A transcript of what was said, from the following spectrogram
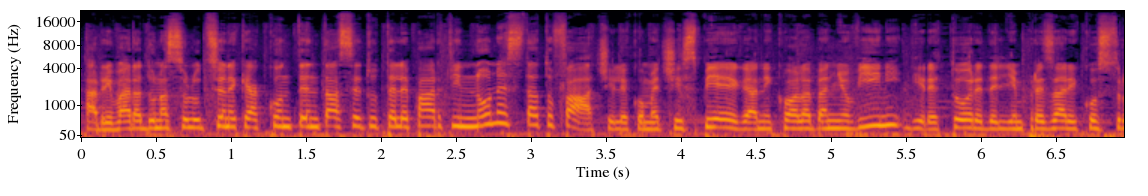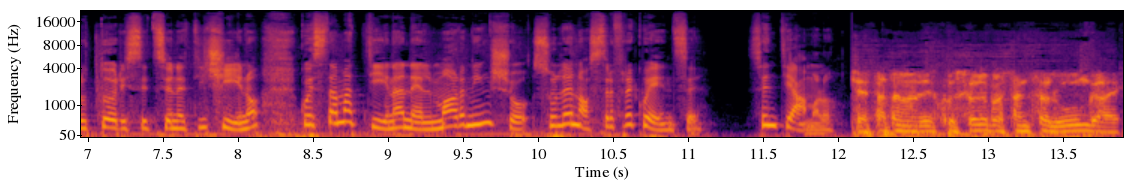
Arrivare ad una soluzione che accontentasse tutte le parti non è stato facile, come ci spiega Nicola Bagnovini, direttore degli impresari costruttori sezione Ticino, questa mattina nel Morning Show sulle nostre frequenze. Firenze. Sentiamolo. C'è stata una discussione abbastanza lunga e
